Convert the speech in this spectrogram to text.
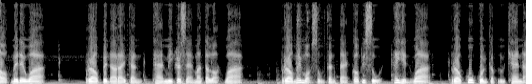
ตอบไม่ได้ว่า เราเป็นอะไรกันแถมมีกระแสมาตลอดว่า เราไม่เหมาะสมกันแต่ก็พิสูจน์ให้เห็นว่าเราคู่ควรกับหลุยแค่ไหน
